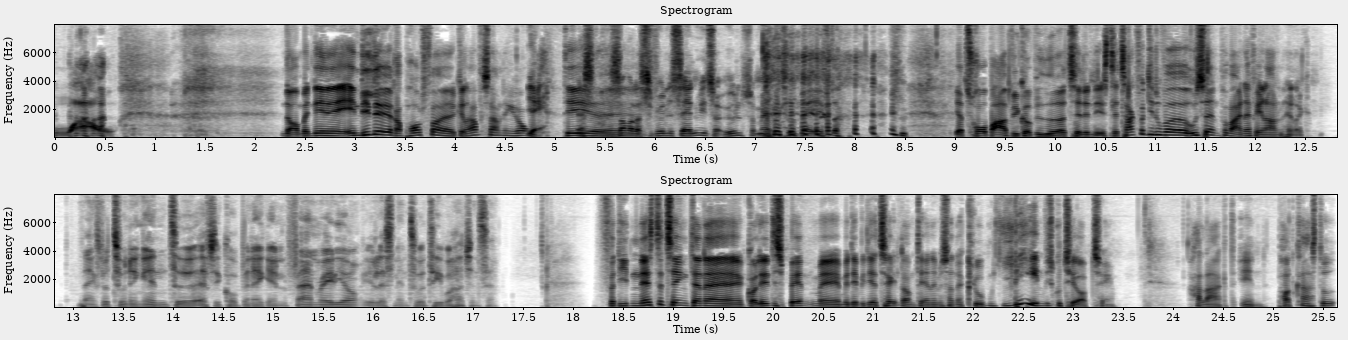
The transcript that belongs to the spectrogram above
Wow. Nå, men øh, en lille rapport for øh, generalforsamlingen i går. Ja, det, altså, øh, så var der selvfølgelig sandwich og øl, som altid bagefter. Jeg tror bare, vi går videre til det næste. Tak fordi du var udsendt på vegne af fanradion, Henrik. Thanks for tuning in to FC Copenhagen Fan Radio. You're listening to Atiba Hutchinson. Fordi den næste ting, den er, går lidt i spænd med, med det, vi lige har talt om. Det er nemlig sådan, at klubben, lige inden vi skulle til at optage, har lagt en podcast ud.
